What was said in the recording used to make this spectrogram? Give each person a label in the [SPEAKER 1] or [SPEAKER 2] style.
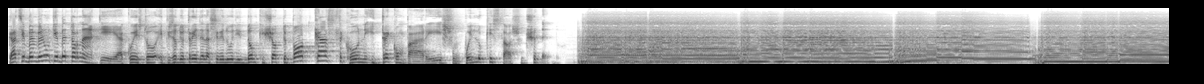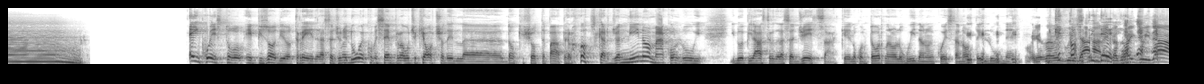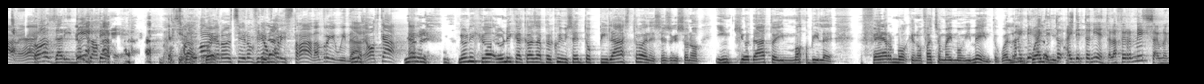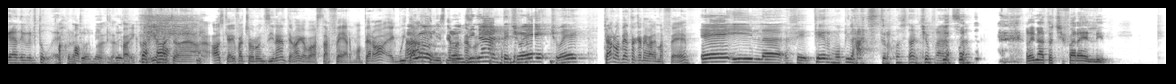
[SPEAKER 1] Grazie, benvenuti e bentornati a questo episodio 3 della serie 2 di Don Quixote Podcast con i tre compari su quello che sta succedendo. E in questo episodio 3 della stagione 2, come sempre la voce chioccia del uh, Don Chisciotte Papero, Oscar Giannino, ma con lui i due pilastri della saggezza che lo contornano, lo guidano in questa notte in lune.
[SPEAKER 2] che cosa ridete? Cosa vuoi guidare? Eh?
[SPEAKER 1] Cosa ridete?
[SPEAKER 2] no, que- non, si, non finiamo fuori strada, altro che guidare. Oscar!
[SPEAKER 3] L'unico, l'unica cosa per cui mi sento pilastro è nel senso che sono inchiodato e immobile fermo che non faccio mai movimento.
[SPEAKER 1] Quello, Ma hai, de- hai, detto, hai, detto, niente, la fermezza è una grande virtù, ecco, oh, naturalmente.
[SPEAKER 2] Oh, poi, io faccio, eh, Oscar, io faccio ronzinante, non è che devo star fermo, però è guidarti allora, mi
[SPEAKER 1] sembra... Ronzinante, cioè, cioè...
[SPEAKER 2] Carlo Alberto Carnevale Maffè
[SPEAKER 1] è il fe- fermo pilastro Sancio Panza
[SPEAKER 3] Renato Cifarelli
